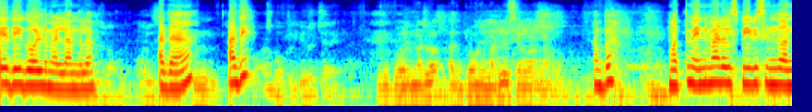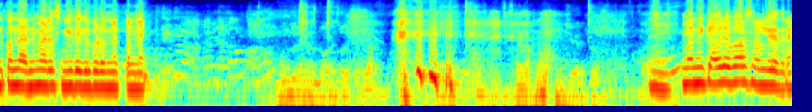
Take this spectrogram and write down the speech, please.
ఏది గోల్డ్ మెడల్ అందులో? అదా? అది? ఇది గోల్డ్ మెడల్ అది బ్రౌన్ మెడల్ సిల్వర్ మెడల్. అబ్బా మొత్తం ఎన్ని మెడల్స్ పీవీ సింధు అందుకుంది అన్ని మెడల్స్ మీ దగ్గర కూడా ఉన్నట్టున్నాయి. ఉమ్, మరి నీకు ఎవరు ఇవ్వవసరం లేదురా.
